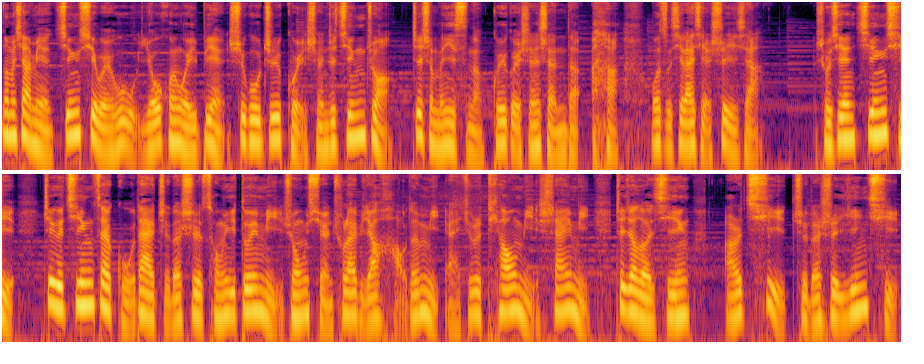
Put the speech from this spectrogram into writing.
那么下面精气为物，游魂为变，是故知鬼神之精状。这什么意思呢？鬼鬼神神的 哈。我仔细来解释一下。首先，精气这个精在古代指的是从一堆米中选出来比较好的米，哎，就是挑米筛米，这叫做精。而气指的是阴气，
